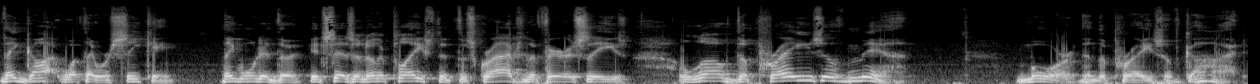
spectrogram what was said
they got what they were seeking. They wanted the, it says another place that the scribes and the Pharisees loved the praise of men more than the praise of God.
